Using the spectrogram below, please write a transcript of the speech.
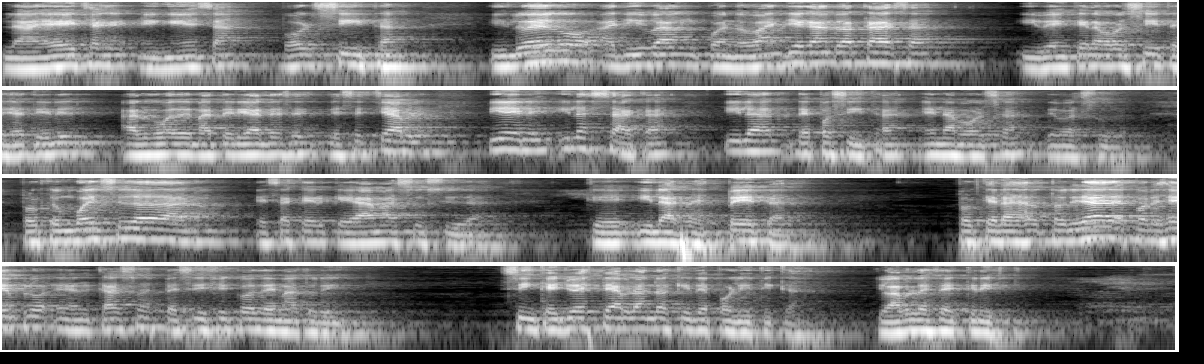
la echan en esa bolsita y luego allí van, cuando van llegando a casa y ven que la bolsita ya tiene algo de material desechable, viene y la saca y la deposita en la bolsa de basura. Porque un buen ciudadano es aquel que ama su ciudad que, y la respeta. Porque las autoridades, por ejemplo, en el caso específico de Maturín, sin que yo esté hablando aquí de política, yo hablo de Cristo,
